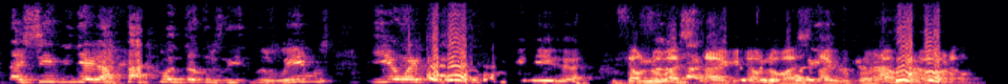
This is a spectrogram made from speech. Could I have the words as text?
Está cheio de dinheiro à conta dos, dos livros e eu é que vou pedir. Isso é o um novo hashtag, é o um novo hashtag do programa, Aurel.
